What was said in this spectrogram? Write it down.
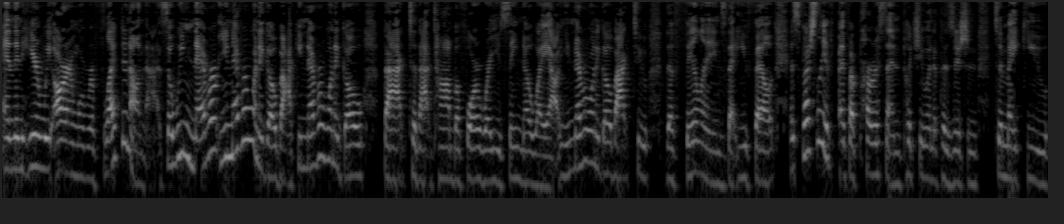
And then here we are and we're reflecting on that. So we never, you never want to go back. You never want to go back to that time before where you see no way out. You never want to go back to the feelings that you felt, especially if, if a person puts you in a position to make you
